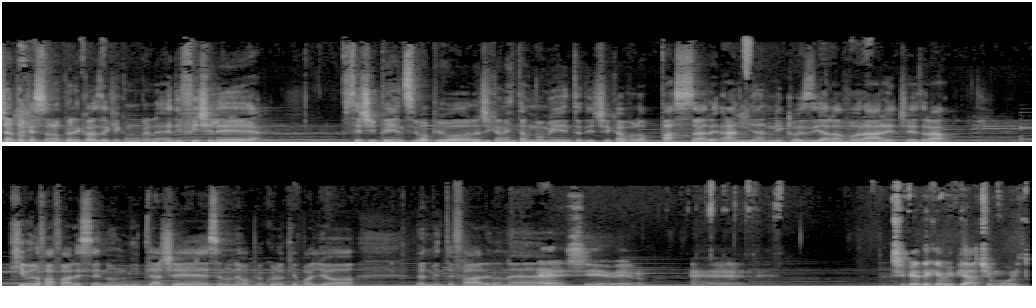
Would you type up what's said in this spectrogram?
Cioè, perché sono quelle cose che comunque è difficile, se ci pensi proprio logicamente al momento, dici, cavolo, passare anni e anni così a lavorare, eccetera, chi me lo fa fare se non mi piace, se non è proprio quello che voglio realmente fare? Non è... Eh sì, è vero. Eh, si vede che mi piace molto.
